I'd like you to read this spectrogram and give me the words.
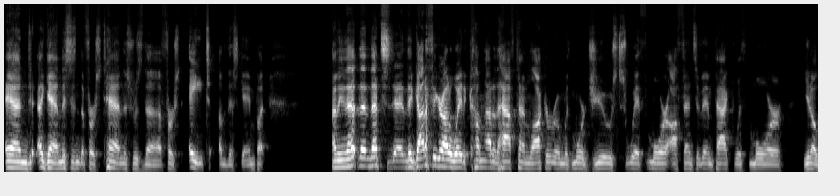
And again, this isn't the first 10, this was the first eight of this game. But I mean, that, that that's uh, they've got to figure out a way to come out of the halftime locker room with more juice, with more offensive impact, with more you know,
